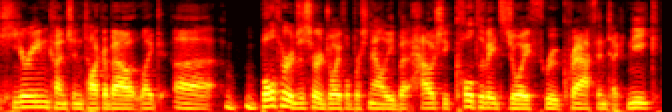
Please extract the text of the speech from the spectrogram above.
hearing Kanchan talk about like uh, both her just her joyful personality, but how she cultivates joy through craft and technique,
